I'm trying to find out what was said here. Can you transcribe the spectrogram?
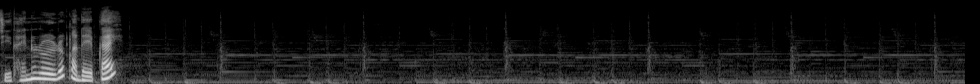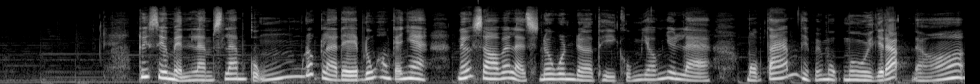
chị thấy nó rơi rất là đẹp đấy. Tuyết siêu mịn làm slam cũng rất là đẹp đúng không cả nhà? Nếu so với lại Snow Wonder thì cũng giống như là một tám thì phải một mười vậy đó. Đó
